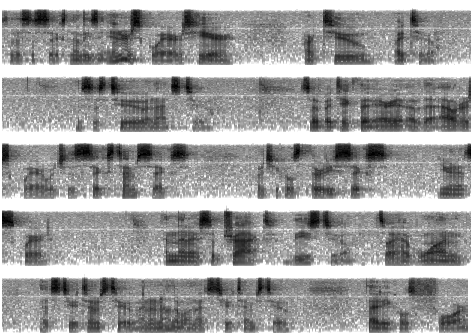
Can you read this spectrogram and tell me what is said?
So this is 6. Now these inner squares here are 2 by 2. This is 2 and that's 2. So if I take the area of the outer square, which is 6 times 6, which equals 36 units squared, and then I subtract these two. So I have one that's 2 times 2 and another one that's 2 times 2. That equals 4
